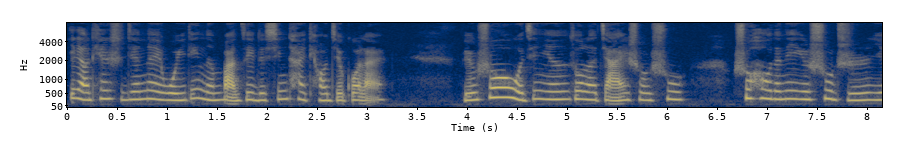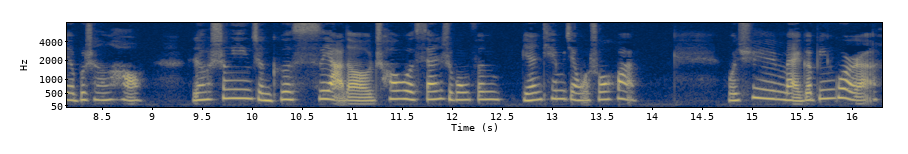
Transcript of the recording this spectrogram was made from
一两天时间内，我一定能把自己的心态调节过来。比如说，我今年做了假癌手术。术后的那个数值也不是很好，然后声音整个嘶哑到超过三十公分，别人听不见我说话。我去买个冰棍儿啊，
